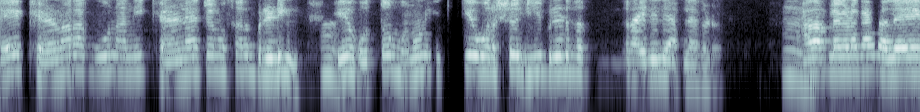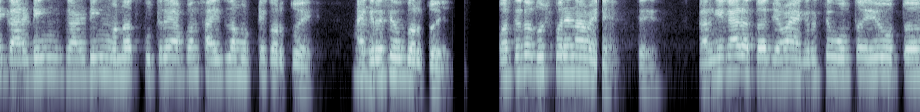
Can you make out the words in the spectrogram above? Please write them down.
हे खेळणारा गुण आणि खेळण्याच्या नुसार ब्रीडिंग. हे होतं म्हणून इतके वर्ष ही ब्रीड राहिलेली आपल्याकडं. आज आपल्याकडे काय झालंय गार्डिंग गार्डिंग म्हणत कुत्रे आपण साईजला मोठे करतोय अग्रेसिव्ह करतोय. पण त्याचा दुष्परिणाम आहे ते. कारण की काय राहतं जेव्हा अग्रेसिव्ह होतं हे होतं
